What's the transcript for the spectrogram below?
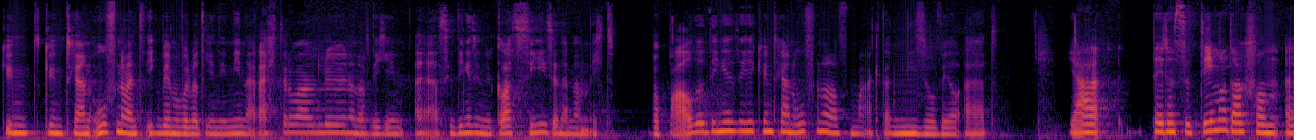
kunt, kunt gaan oefenen? Want ik ben bijvoorbeeld degene die niet naar achter wou leunen. Of die eh, als je dingen in je klas ziet, zijn er dan echt bepaalde dingen die je kunt gaan oefenen? Of maakt dat niet zoveel uit? Ja, tijdens de themadag van uh,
